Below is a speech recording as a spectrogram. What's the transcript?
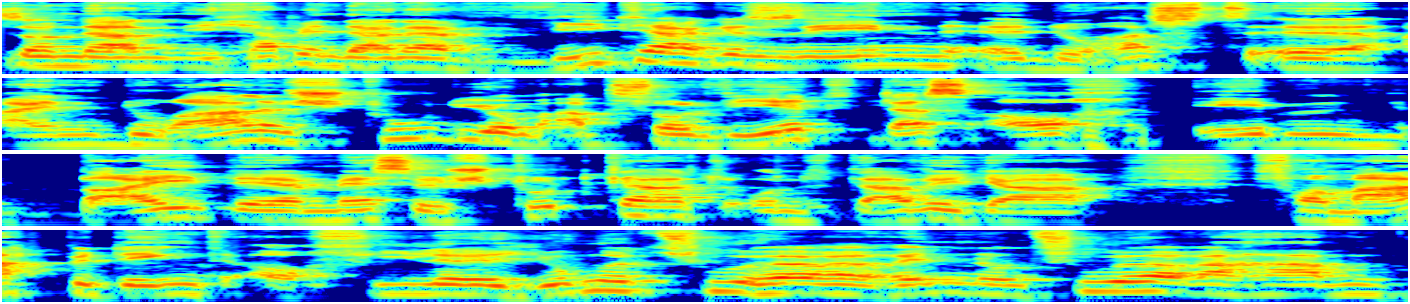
sondern ich habe in deiner Vita gesehen, äh, du hast äh, ein duales Studium absolviert, das auch eben bei der Messe Stuttgart und da wir ja formatbedingt auch viele junge Zuhörerinnen und Zuhörer haben,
